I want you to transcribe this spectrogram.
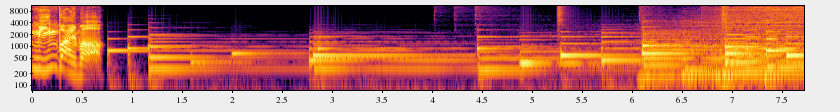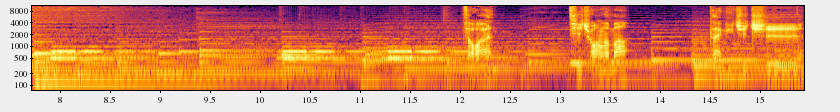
明白吗？起床了吗？带你去吃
